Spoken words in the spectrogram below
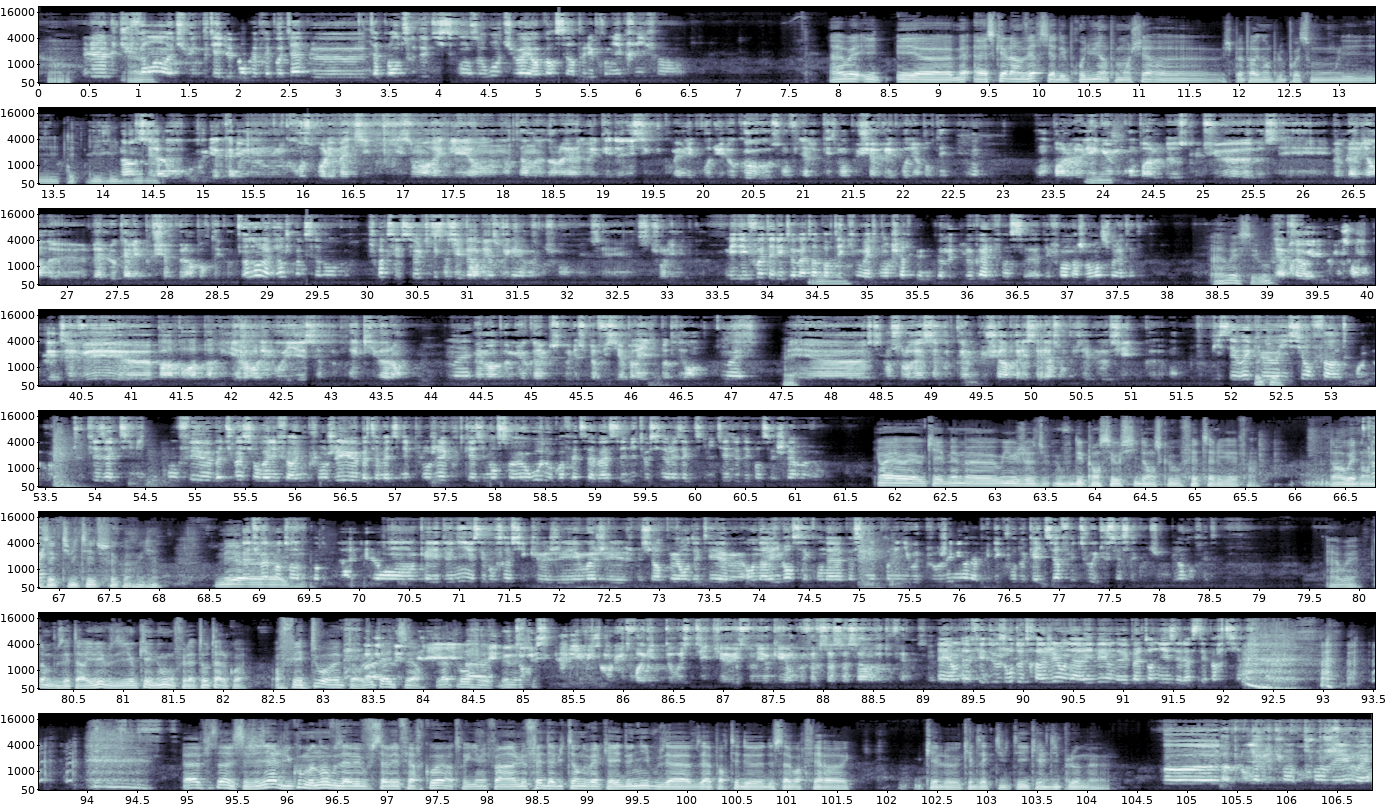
Oh. Le, le, du ah vin, ouais. tu veux une bouteille de vin à peu près potable, euh, t'as pas en dessous de 10, 11 euros, tu vois, et encore, c'est un peu les premiers prix. Enfin... Ah ouais, et, et euh, est-ce qu'à l'inverse, il y a des produits un peu moins chers, euh, je sais pas, par exemple le poisson, les peut-être les légumes? Non, c'est là où il y a quand même une grosse problématique qu'ils ont à régler en interne dans la Nouvelle-Calédonie, c'est que du coup même les produits locaux sont au final quasiment plus chers que les produits importés. Ouais. On parle de légumes, qu'on parle de ce que tu veux, c'est même la viande, la locale est plus chère que l'importée. Non, non, la viande, je crois que ça va encore. Je crois que c'est le seul truc ça qui va des trucs, hein, franchement, c'est toujours limite. Mais des fois, t'as des tomates importées qui vont être moins chères que les tomates locales. Enfin, des fois, on marche vraiment sur la tête. Ah ouais, c'est ouf. Et après, ouais, les prix sont très élevés euh, par rapport à Paris. Alors les loyers, c'est à peu près équivalent. Ouais. Même un peu mieux quand même, parce que les superficies à Paris, c'est pas très grande. Ouais. Mais euh, sinon, sur le reste, ça coûte quand même plus cher. Après, les salaires sont plus élevés aussi. Donc, euh, bon. Puis c'est vrai que okay. ici, on fait un tout, toutes les activités qu'on fait. bah, tu vois, si on va aller faire une plongée, bah, ta matinée de plongée, elle coûte quasiment 100 euros. Donc en fait, ça va assez vite aussi dans les activités de dépenser cher. Ouais, ouais, ok. Même, euh, oui, je, vous dépensez aussi dans ce que vous faites, allez, enfin, dans, ouais, dans oui. les activités, tout ça, quoi. Okay. Mais bah, tu euh, vois, quand on, quand on est arrivé en Calédonie, et c'est pour ça aussi que j'ai, moi, j'ai, je me suis un peu endetté euh, en arrivant, c'est qu'on a passé notre premier niveau de plongée, on a pris des cours de kitesurf et tout, et tout ça, ça coûte une blinde en fait. Ah ouais. Putain, vous êtes arrivé, vous avez dit, ok, nous, on fait la totale, quoi. On fait tout en même temps, bah, le kitesurf, la plongée. Ah, les touristes arrivent, ils ont lu trois guides touristiques, ils se sont dit, ok, on peut faire ça, ça, ça, on va tout faire. Et on a fait deux jours de trajet, on est arrivé, on n'avait pas le temps de niaiser, là, c'était parti. Ah putain, c'est génial. Du coup, maintenant vous avez, vous savez faire quoi entre guillemets? Enfin, le fait d'habiter en Nouvelle-Calédonie vous a, vous a apporté de, de savoir faire euh, quelles, quelles activités, quel diplôme. Euh... Euh, la plongée, ouais,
